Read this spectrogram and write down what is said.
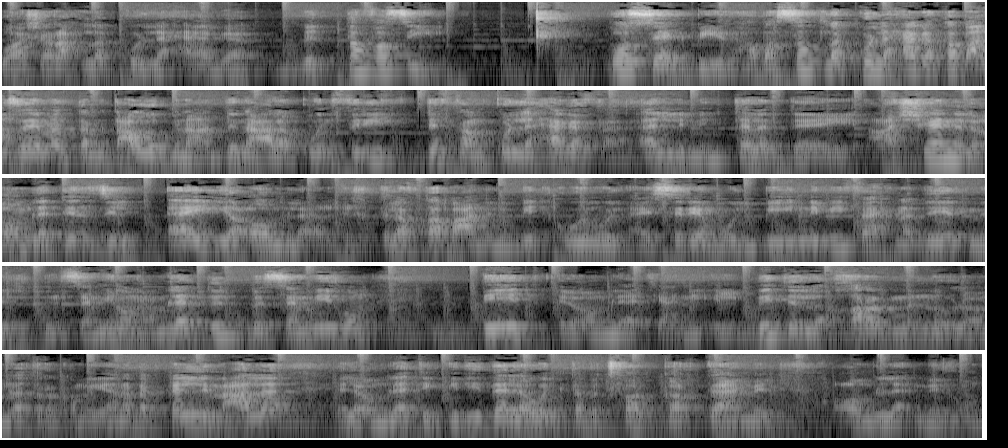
وهشرح لك كل حاجة بالتفاصيل. بص يا كبير هبسط لك كل حاجة طبعا زي ما انت متعود من عندنا على Coin Free تفهم كل حاجة في أقل من 3 دقائق عشان العملة تنزل أي عملة اختلاف طبعا البيتكوين والأيثيريوم والبي إن بي فإحنا ديت مش بنسميهم عملات دول بنسميهم بيت العملات. يعني البيت اللي خرج منه العملات الرقمية. أنا بتكلم على العملات الجديدة لو أنت بتفكر تعمل عملة منهم.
